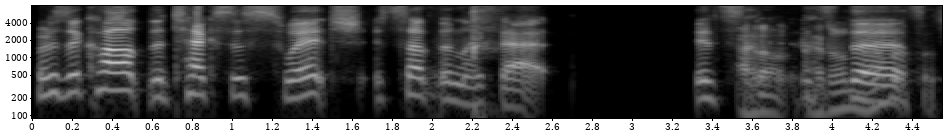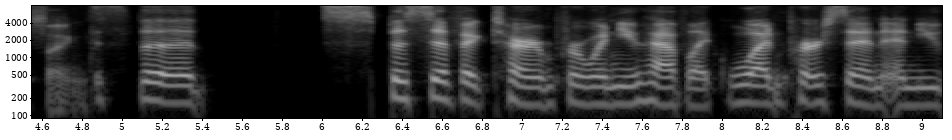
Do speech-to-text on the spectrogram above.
What is it called? The Texas Switch? It's something like that. It's I don't, I don't the know what such thing. it's the specific term for when you have like one person and you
